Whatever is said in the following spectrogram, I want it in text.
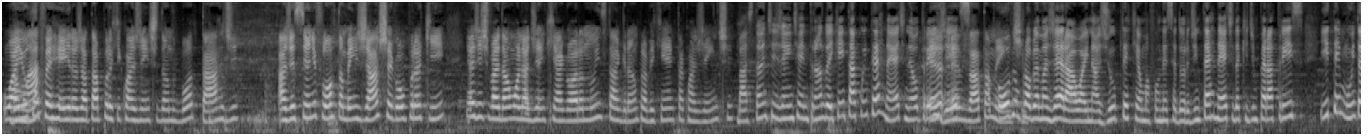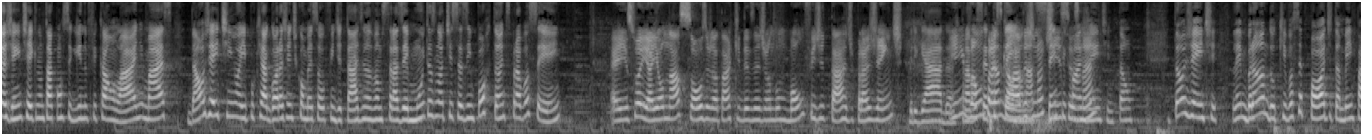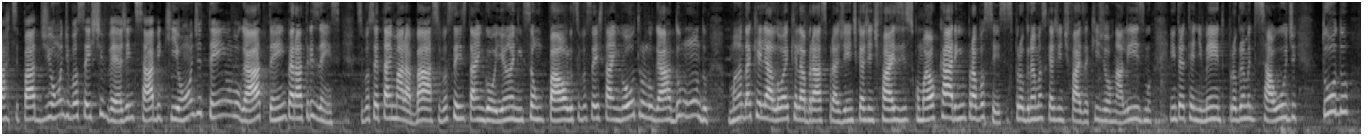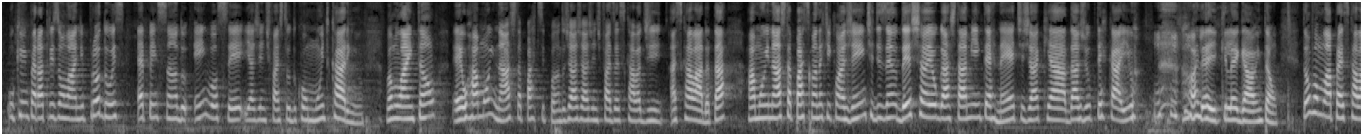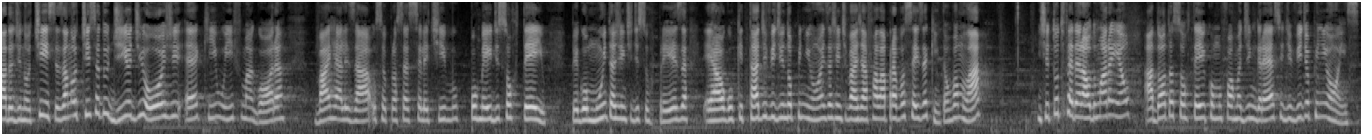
O Vamos Ailton lá? Ferreira já está por aqui com a gente, dando boa tarde. A Gessiane Flor também já chegou por aqui. E a gente vai dar uma olhadinha aqui agora no Instagram para ver quem é que está com a gente. Bastante gente entrando aí. Quem está com internet, né? O 3G. É, exatamente. Houve um problema geral aí na Júpiter, que é uma fornecedora de internet daqui de Imperatriz. E tem muita gente aí que não está conseguindo ficar online, mas dá um jeitinho aí, porque agora a gente começou o fim de tarde e nós vamos trazer muitas notícias importantes para você, hein? É isso aí. A Iona Souza já está aqui desejando um bom fim de tarde para a gente. Obrigada. E pra vamos para a escalada de notícias, sempre com né? A gente, então. Então, gente, lembrando que você pode também participar de onde você estiver. A gente sabe que onde tem um lugar, tem imperatrizense. Se você está em Marabá, se você está em Goiânia, em São Paulo, se você está em outro lugar do mundo, manda aquele alô, aquele abraço para a gente, que a gente faz isso com o maior carinho para você. Esses programas que a gente faz aqui, jornalismo, entretenimento, programa de saúde, tudo o que o Imperatriz Online produz é pensando em você e a gente faz tudo com muito carinho. Vamos lá, então. É, o Ramon Inácio está participando. Já já a gente faz a, escala de, a escalada, tá? Ramon Inácio está participando aqui com a gente, dizendo: deixa eu gastar a minha internet, já que a da Júpiter caiu. Olha aí, que legal, então. Então vamos lá para a escalada de notícias. A notícia do dia de hoje é que o IFMA agora vai realizar o seu processo seletivo por meio de sorteio. Pegou muita gente de surpresa, é algo que está dividindo opiniões, a gente vai já falar para vocês aqui. Então vamos lá. Instituto Federal do Maranhão adota sorteio como forma de ingresso e divide opiniões.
